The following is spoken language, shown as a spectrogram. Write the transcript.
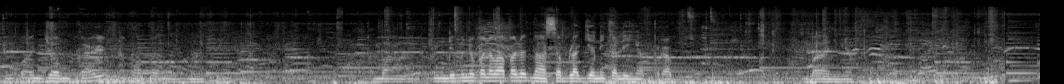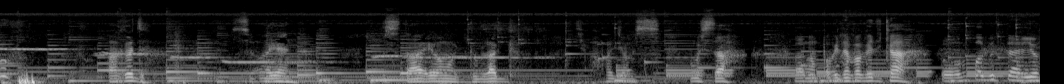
Yan po ang jump car. Napapanood natin. Aba, kung hindi mo nyo pa napapanood, nasa vlog yan ni Kalinga Prab. Abangan nyo. Pagod. So, ayan. Gusto tayo mag-vlog. Si Papa Jones, kumusta? Parang pagod na pagod ka. Oo, pagod tayo.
